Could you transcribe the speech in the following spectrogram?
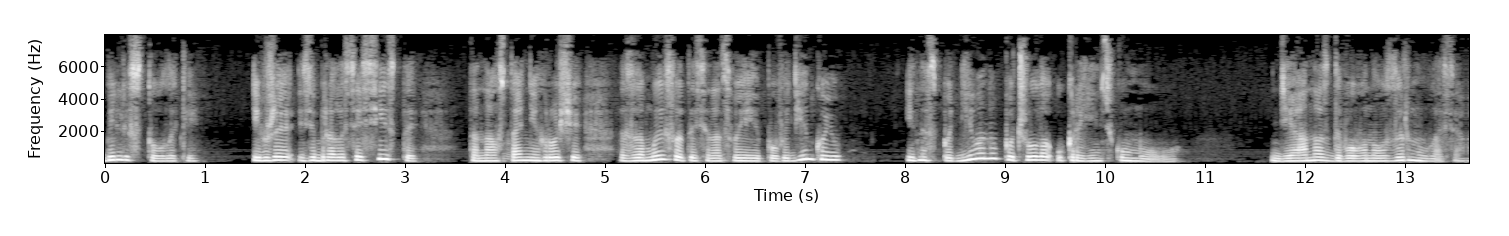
білі столики і вже зібралася сісти та на останні гроші замислитися над своєю поведінкою і несподівано почула українську мову. Діана здивовано озирнулася.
